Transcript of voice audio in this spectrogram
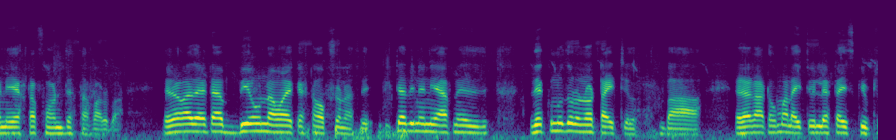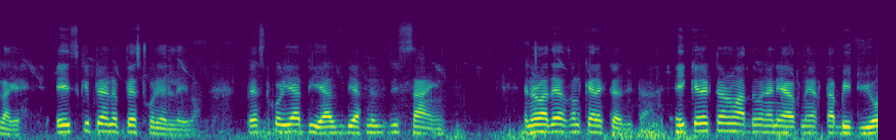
আমি একটা ফন্ট দেখতে পারবা। এর মাঝে একটা বেও নামক একটা অপশন আছে। এটা দিনে নিয়ে আপনি যে কোনো ধরনের টাইটেল বা এটা নাটক বানাইতে হইলে একটা স্ক্রিপ্ট লাগে। এই স্ক্রিপ্টটা এনে পেস্ট করিয়া দিলেইবা পেস্ট করিয়া দিয়া যদি আপনি যদি সাইন এর মাঝে এখন ক্যারেক্টার দিতা এই ক্যারেক্টারের মাধ্যমে নিয়ে আপনি একটা ভিডিও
